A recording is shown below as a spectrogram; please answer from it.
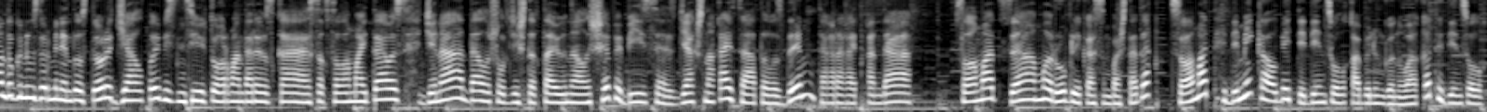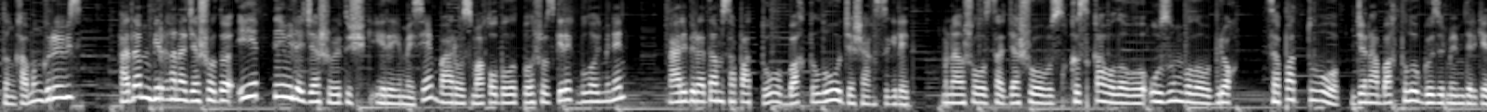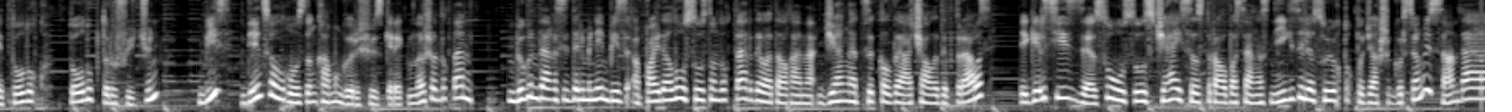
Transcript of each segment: кутмандуу күнүңүздөр менен достор жалпы биздин сүйүктүү угармандарыбызга ысык салам айтабыз. Жана дал ушул жыштыкта үн алышып биз жакшынакай саатыбызды тагыраак айтканда саламат саамы рубрикасын баштадык. Саламат демек албетте ден соолукка бөлүнгөн убакыт ден соолуктун камын көрөбүз адам бир гана жашоодо эптеп эле жашап өтүш керек эмес э? Баарыбыз макул болот болушубуз керек бул ой менен. Ар бир адам сапаттуу бактылуу жашагысы келет. Мына ошол жашообуз кыска болобу узун болобу бирок сапаттуу жана бактылуу көз ирмемдерге толук толуп турушу үчүн биз ден соолугубуздун камын көрүшүбүз керек. Мына ошондуктан бүгүн дагы сиздер менен биз пайдалуу суусундуктар деп аталган жаңы циклды ачалы деп турабыз. Эгер сиз суусуз чайсыз тура албасаңыз негизи эле суюктукту жакшы көрсөңүз анда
